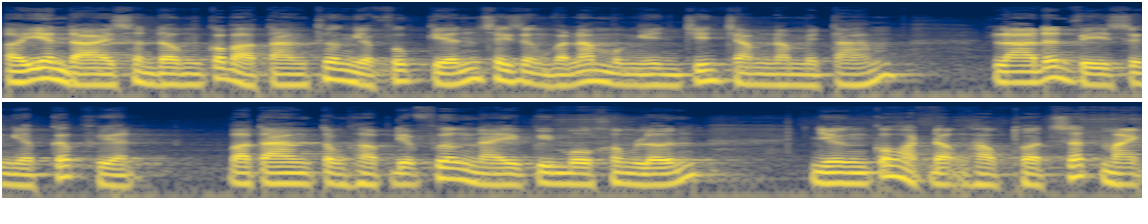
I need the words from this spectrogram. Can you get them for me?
Ở Yên Đài, Sơn Đông có bảo tàng thương nghiệp Phúc Kiến xây dựng vào năm 1958 Là đơn vị sự nghiệp cấp huyện. Bảo tàng tổng hợp địa phương này quy mô không lớn nhưng có hoạt động học thuật rất mạnh.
